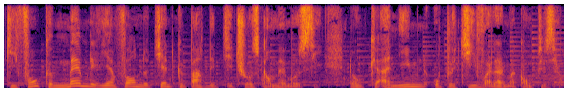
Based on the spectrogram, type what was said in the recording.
qui font que même les liens forts ne tiennent que par des petites choses quand même aussi. Donc un hymne au petit, voilà ma conclusion.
